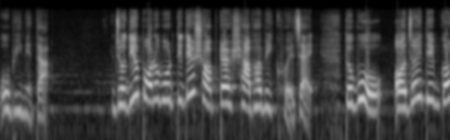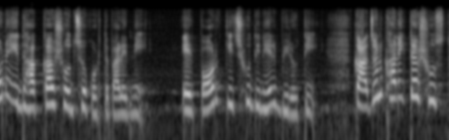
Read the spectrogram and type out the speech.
অভিনেতা। যদিও পরবর্তীতে সবটা স্বাভাবিক হয়ে যায়, তবুও অজয় দেবগণ এই ধাক্কা সহ্য করতে পারেননি। এরপর কিছু দিনের বিরতি। কাজল খানিকটা সুস্থ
